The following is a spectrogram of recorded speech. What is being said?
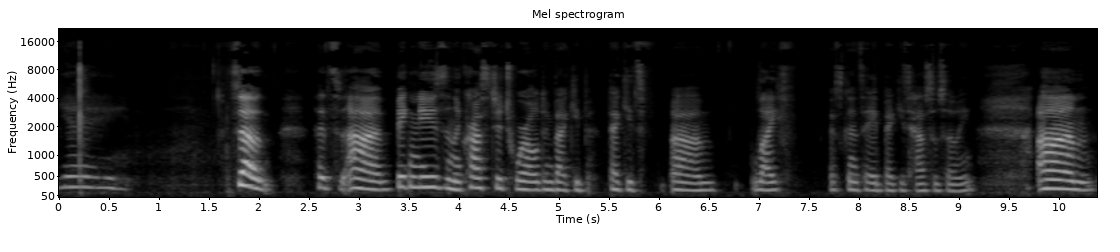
Yay. So that's uh, big news in the cross-stitch world in Becky Becky's um, life. I was going to say Becky's House of Sewing. Um,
